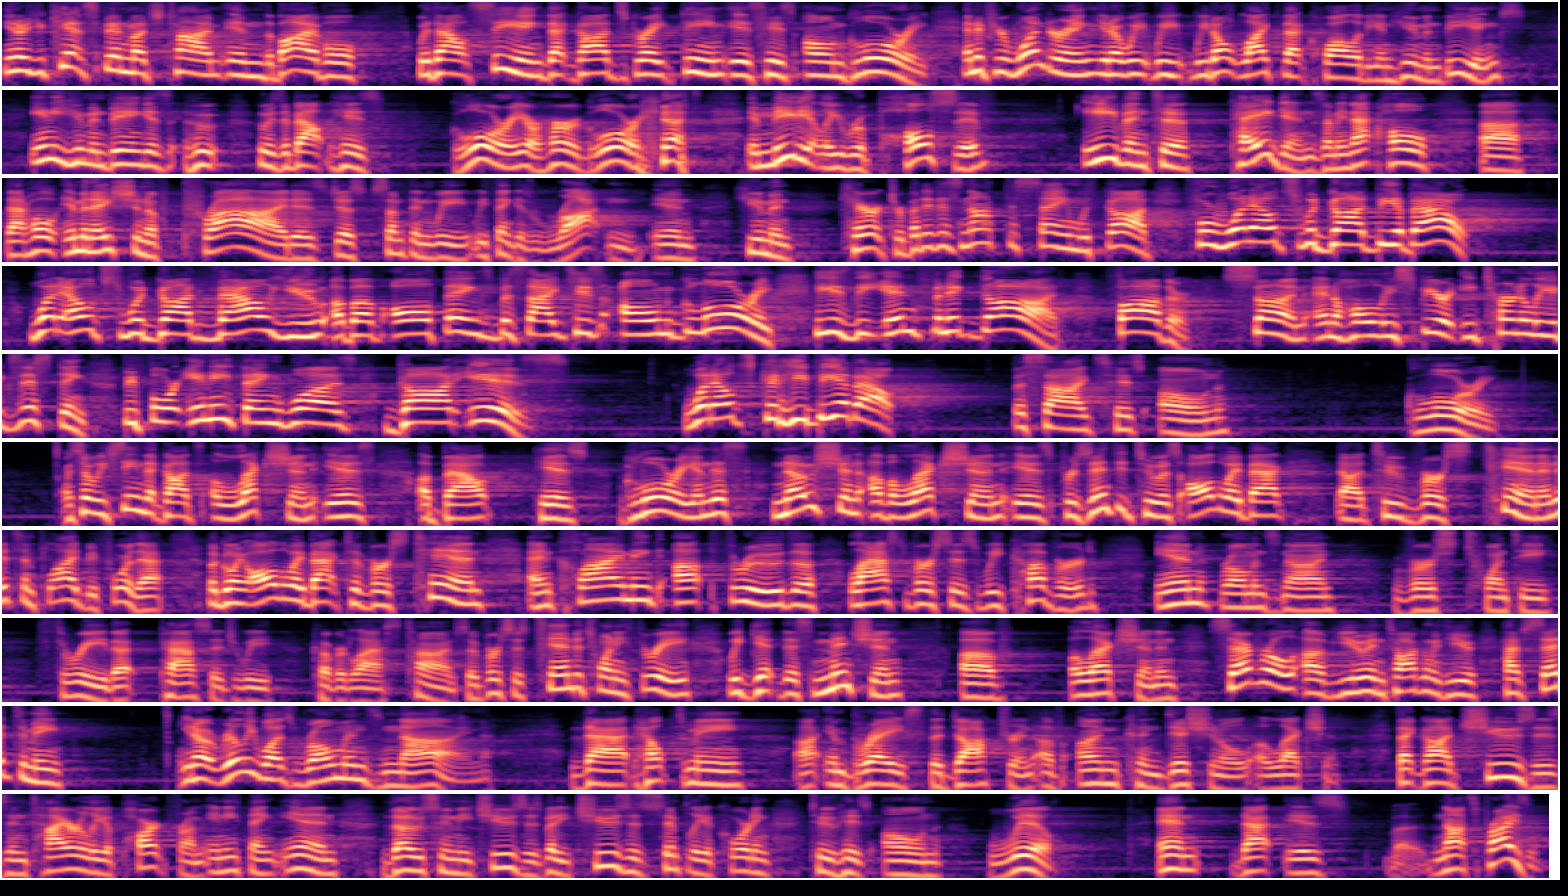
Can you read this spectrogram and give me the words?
You know, you can't spend much time in the Bible without seeing that God's great theme is his own glory. And if you're wondering, you know, we, we, we don't like that quality in human beings. Any human being is, who, who is about his glory or her glory, that's immediately repulsive, even to pagans. I mean, that whole uh, that whole emanation of pride is just something we, we think is rotten in human character, but it is not the same with God. For what else would God be about? What else would God value above all things besides his own glory? He is the infinite God, Father, Son, and Holy Spirit, eternally existing. Before anything was, God is. What else could he be about besides his own glory. And so we've seen that God's election is about his glory. And this notion of election is presented to us all the way back uh, to verse 10, and it's implied before that, but going all the way back to verse 10 and climbing up through the last verses we covered in Romans 9, verse 23, that passage we covered last time. So, verses 10 to 23, we get this mention of election. And several of you, in talking with you, have said to me, you know, it really was Romans 9 that helped me uh, embrace the doctrine of unconditional election. That God chooses entirely apart from anything in those whom He chooses, but He chooses simply according to His own will. And that is uh, not surprising.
